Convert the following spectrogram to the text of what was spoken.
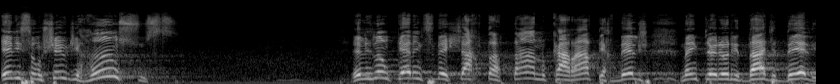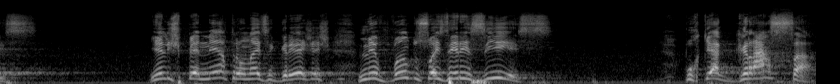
Eles são cheios de ranços. Eles não querem se deixar tratar no caráter deles, na interioridade deles. E eles penetram nas igrejas levando suas heresias. Porque a graça,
